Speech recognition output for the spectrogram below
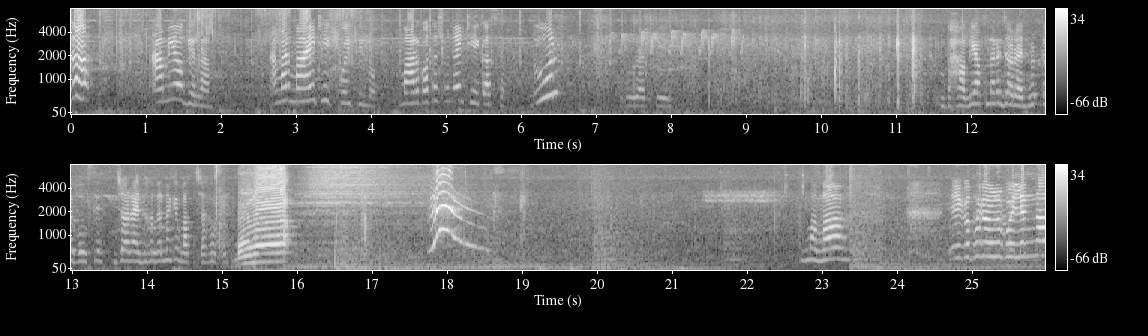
যা। আমিও গেলাম। আমার মাই ঠিক কইছিল মার কথা শুনে ঠিক আছে। দূর। দূর ভাবি আপনারা জড়াই ধরতে বলছে জড়াই ধরলে নাকি বাচ্চা হবে। বৌমা! মামা এই কথা কারও বললেন না।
